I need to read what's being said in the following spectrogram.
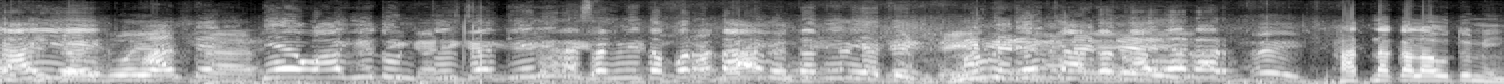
त्यांची आई- आहे. आणि ते- ते वाघ इथून गेली ना सगळी तर परत दहा मिनिटात दिली येते तुम्ही त्यांच्या हातात काय देणार. हात नका लावू तुम्ही.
